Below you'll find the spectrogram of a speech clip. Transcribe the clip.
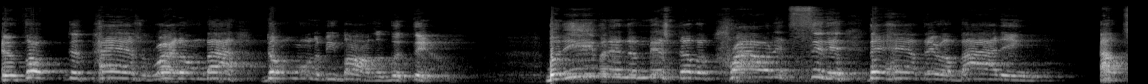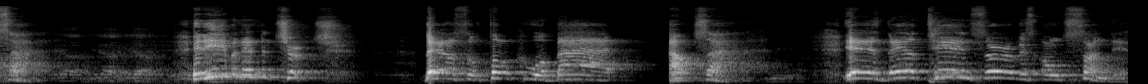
And folk that pass right on by don't want to be bothered with them. But even in the midst of a crowded city, they have their abiding outside. And even in the church, there are some folk who abide outside. Yes, they attend service on Sunday,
